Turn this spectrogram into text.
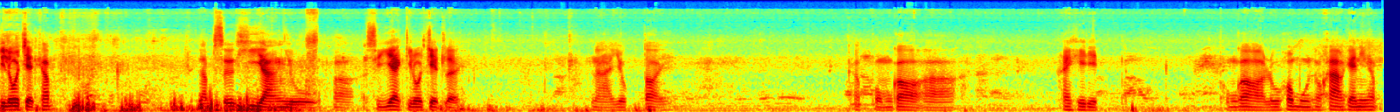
กิโลเจ็ดครับ รับซื้อขี้ยางอยู่อ่าสี่แยกกิโลเจ็ดเลย นายกต้อย ครับผมก็อ่าให้เครดิต ผมก็รู้ข้อมูลคร่าวๆแค่นี้ครับ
